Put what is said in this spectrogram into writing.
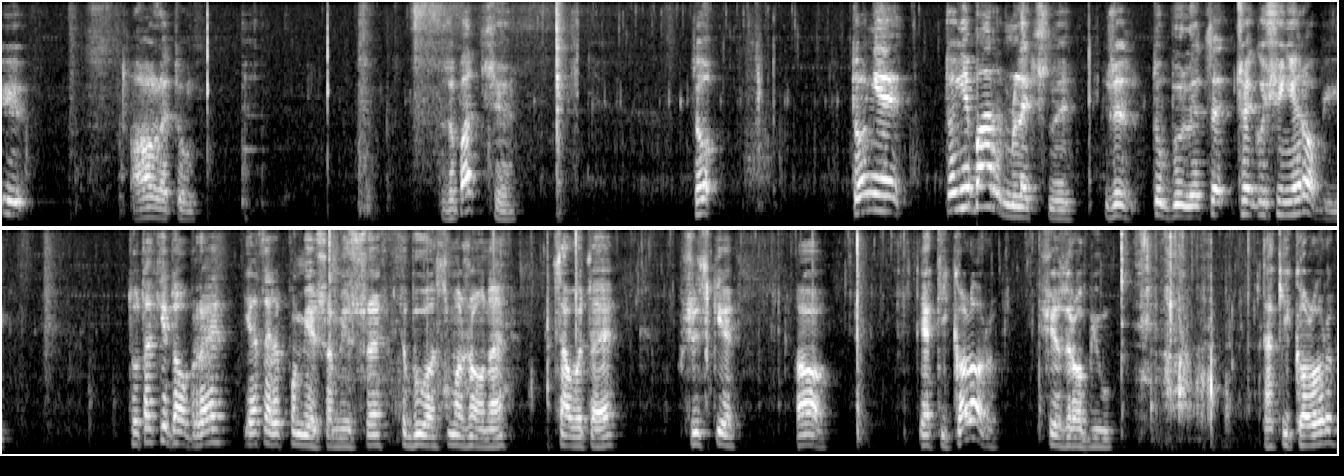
I... Ale tu... Zobaczcie. To... To nie... To nie bar mleczny, że tu byle czego się nie robi. To takie dobre. Ja teraz pomieszam jeszcze. To było smażone. Całe te. Wszystkie. O! Jaki kolor się zrobił. Taki kolor.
